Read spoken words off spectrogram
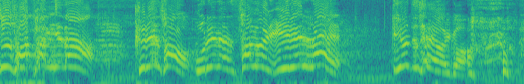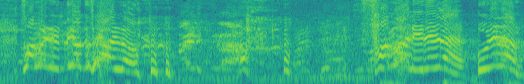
주사파입니다. 그래서 우리는 3월 1일 날 띄워주세요 이거 3월 1일 띄워주세요 얼른 3월 1일 날 우리는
